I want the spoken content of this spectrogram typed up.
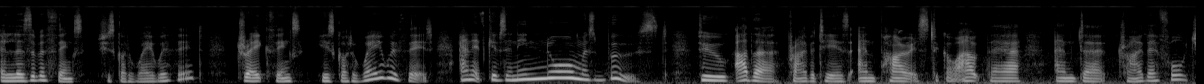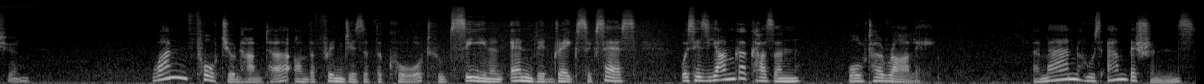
Elizabeth thinks she's got away with it. Drake thinks he's got away with it. And it gives an enormous boost to other privateers and pirates to go out there and uh, try their fortune. One fortune hunter on the fringes of the court who'd seen and envied Drake's success was his younger cousin, Walter Raleigh, a man whose ambitions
